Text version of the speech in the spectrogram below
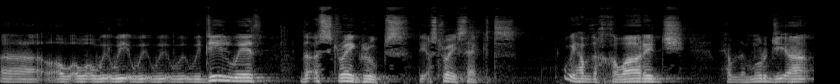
uh, we, we, we, we, deal with the astray groups, the astray sects. We have the Khawarij, we have the Murji'ah,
